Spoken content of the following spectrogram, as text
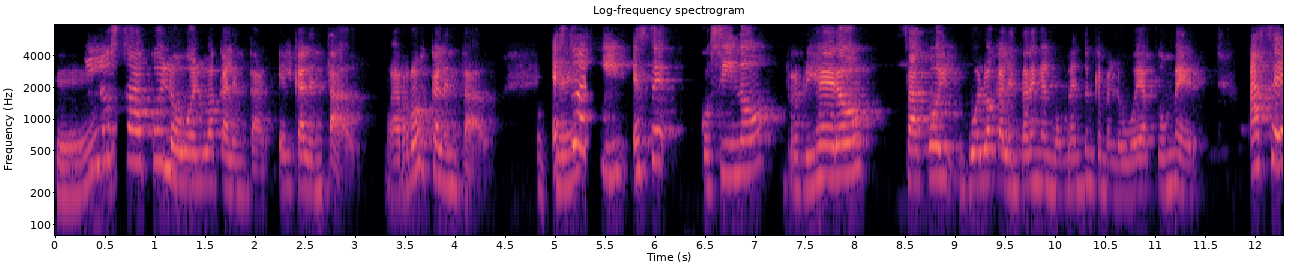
y lo saco y lo vuelvo a calentar, el calentado, arroz calentado. Esto aquí, este cocino, refrigero, saco y vuelvo a calentar en el momento en que me lo voy a comer. Hace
